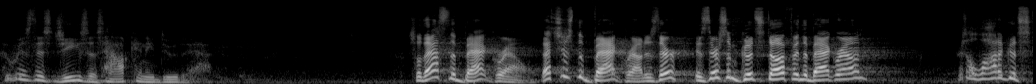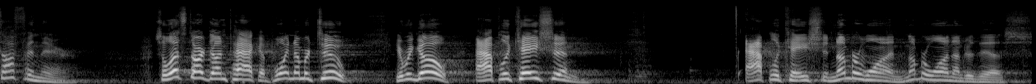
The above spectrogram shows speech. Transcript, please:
Who is this Jesus? How can he do that? So that's the background. That's just the background. Is there, is there some good stuff in the background? There's a lot of good stuff in there. So let's start to unpack it. Point number two. Here we go application. Application. Number one, number one under this.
